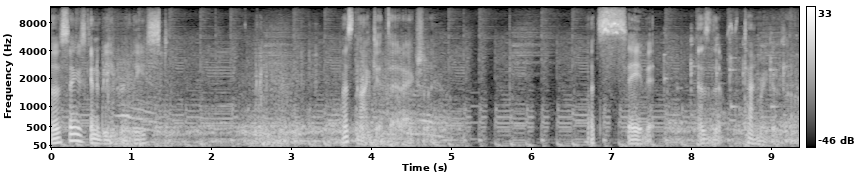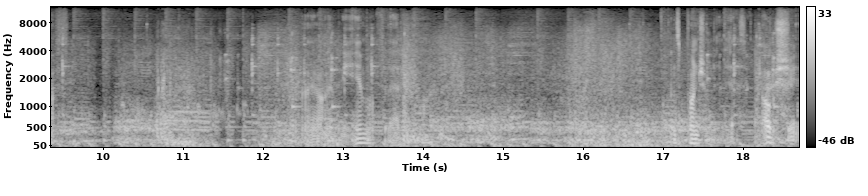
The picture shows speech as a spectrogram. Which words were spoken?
Those things gonna be released. Let's not get that, actually. Let's save it as the timer goes off. I don't have any ammo for that anymore. Let's punch him to death. Oh shit.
